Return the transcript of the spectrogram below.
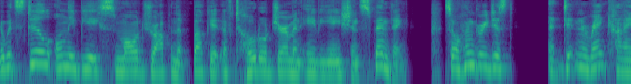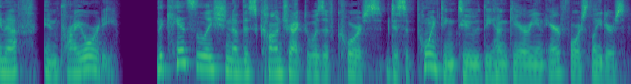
it would still only be a small drop in the bucket of total German aviation spending. So Hungary just didn't rank high enough in priority. The cancellation of this contract was, of course, disappointing to the Hungarian Air Force leaders,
